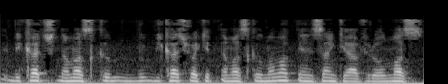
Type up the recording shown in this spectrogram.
birkaç namaz kıl, birkaç vakit namaz kılmamakla insan kafir olmaz.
